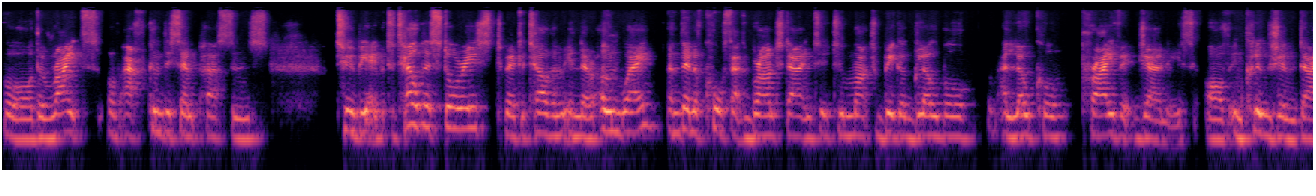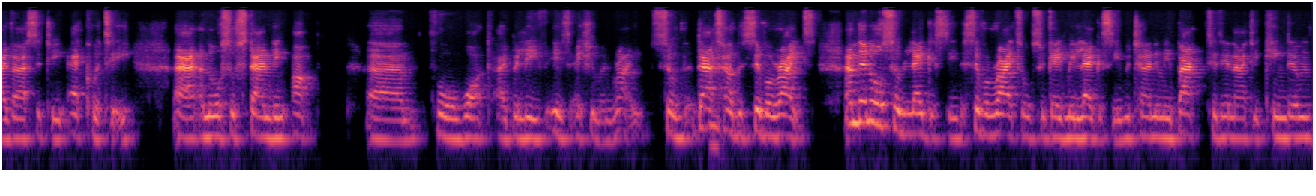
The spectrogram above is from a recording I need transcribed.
for the rights of African descent persons to be able to tell their stories, to be able to tell them in their own way. And then, of course, that's branched out into to much bigger global and local private journeys of inclusion, diversity, equity, uh, and also standing up um, for what I believe is a human right. So that's how the civil rights, and then also legacy. The civil rights also gave me legacy, returning me back to the United Kingdom,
